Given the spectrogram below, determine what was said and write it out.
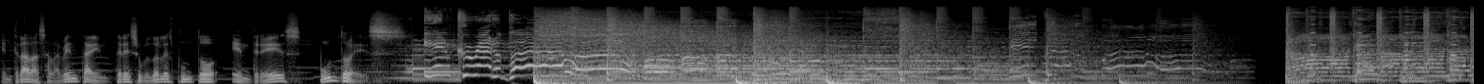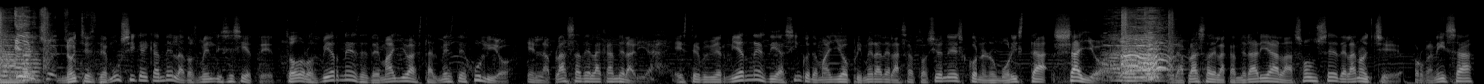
Entradas a la venta en www.entrees.es. Noches de Música y Candela 2017, todos los viernes desde mayo hasta el mes de julio, en la Plaza de la Candelaria. Este primer viernes, día 5 de mayo, primera de las actuaciones con el humorista Sayo. En la Plaza de la Candelaria a las 11 de la noche. Organiza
